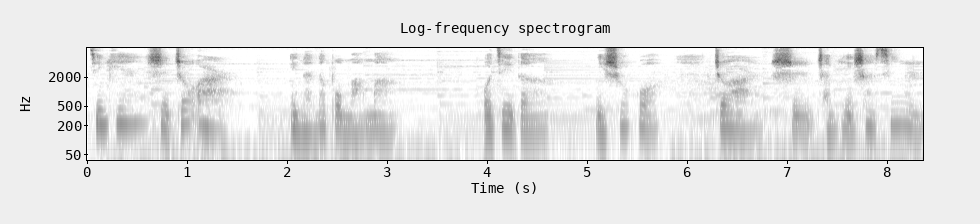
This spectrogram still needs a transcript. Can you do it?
今天是周二，你难道不忙吗？我记得你说过，周二是产品上新日。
